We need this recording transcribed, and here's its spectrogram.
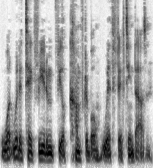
what would it take for you to feel comfortable with 15,000?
